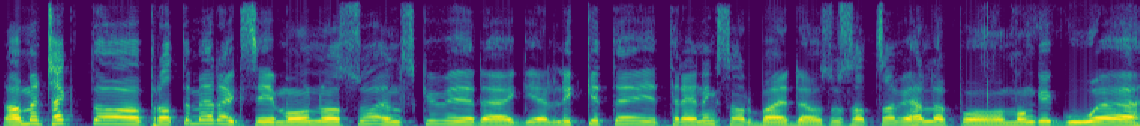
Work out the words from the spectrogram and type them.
Nei, men Kjekt å prate med deg, Simon. Og så ønsker vi deg lykke til i treningsarbeidet. Og så satser vi heller på mange gode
